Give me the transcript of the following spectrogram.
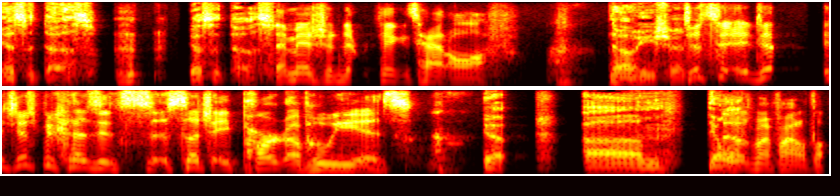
Yes, it does. yes, it does. That man should never take his hat off. No, he should. Just just, it's just because it's such a part of who he is. Um, the That only, was my final thought.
